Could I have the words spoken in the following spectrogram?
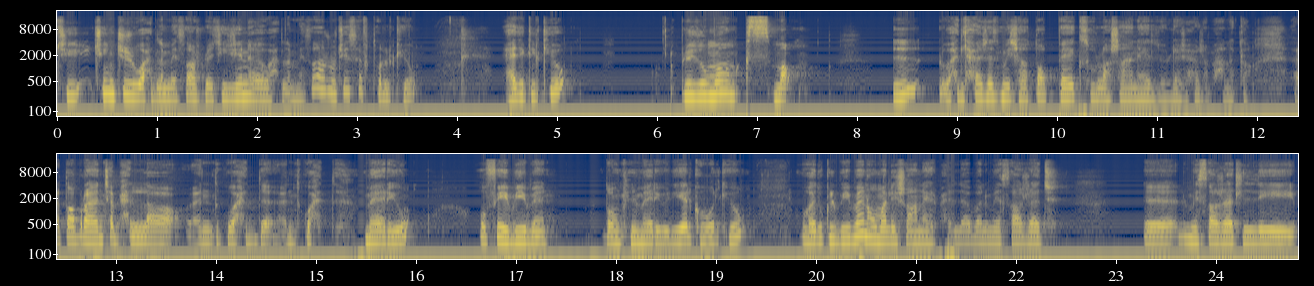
تي تينتج واحد ال message ولا تيجينا واحد ال message و تيصيفطو لل queue. هذيك ال queue plus ou moins مقسمة لواحد الحاجة سميتها topics ولا channels ولا شي حاجة بحال هكا. اعتبرها انت بحال عندك واحد عندك واحد ماريو وفيه بيبان. donc الماريو ديالك هو ال queue. وهذوك البيبان هما les channels بحال دابا الميساجات الميساجات اللي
